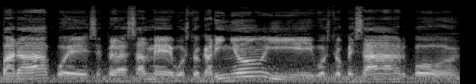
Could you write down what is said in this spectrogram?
para pues expresarme vuestro cariño y vuestro pesar por,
